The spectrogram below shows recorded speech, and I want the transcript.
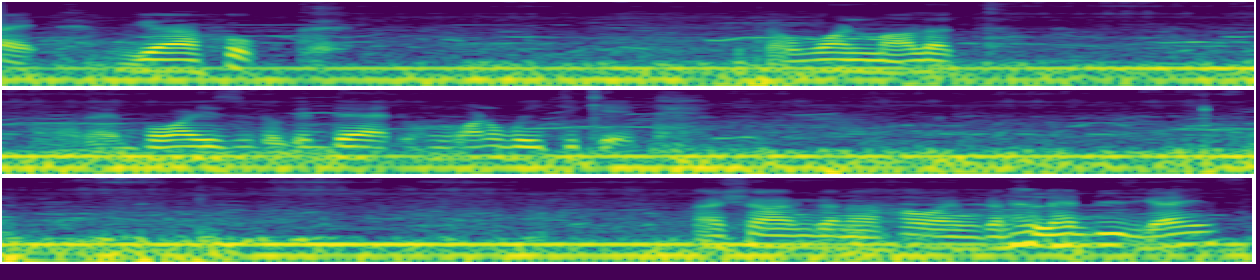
right we are hooked. With a one mullet. All right boys look at that one way ticket. Not sure I'm gonna how I'm gonna land these guys.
